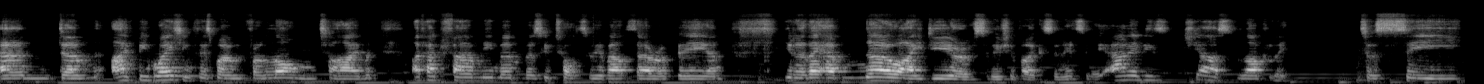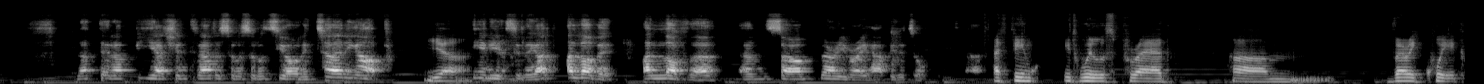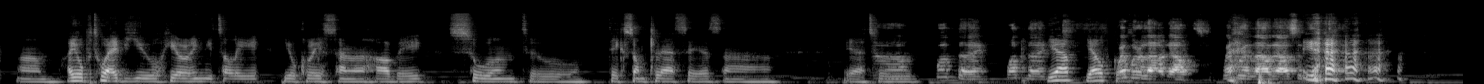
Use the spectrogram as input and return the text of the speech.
And um, I've been waiting for this moment for a long time. And I've had family members who talk to me about therapy, and you know they have no idea of Solution Focus in Italy, and it is just lovely to see la terapia centrata sulla soluzione turning up yeah. in Italy. I, I love it. I love that. And so I'm very, very happy to talk. I think it will spread um, very quick. Um, I hope to have you here in Italy, you, Chris, and Harvey, soon to take some classes. Uh, yeah, to uh, one day, one day. Yeah, yeah, of course. When we're allowed out, when we're allowed out. yeah.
